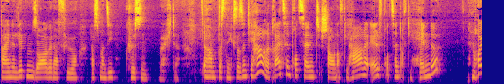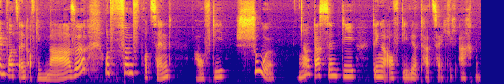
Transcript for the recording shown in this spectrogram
deine Lippen, sorge dafür, dass man sie küssen möchte. Ähm, das nächste sind die Haare. 13 Prozent schauen auf die Haare, 11 Prozent auf die Hände, 9 Prozent auf die Nase und 5 Prozent auf die Schuhe. Ja, das sind die Dinge, auf die wir tatsächlich achten.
